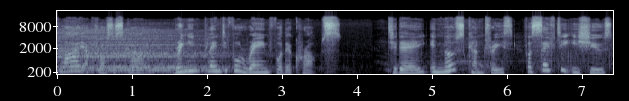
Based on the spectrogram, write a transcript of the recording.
fly across the sky bringing plentiful rain for their crops. Today, in most countries, for safety issues,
